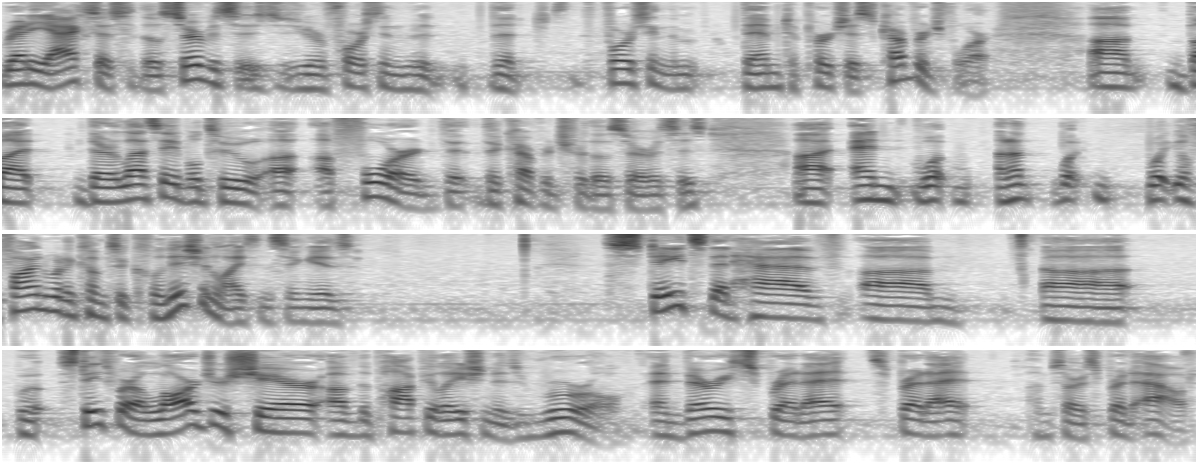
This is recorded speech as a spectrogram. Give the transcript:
ready access to those services. You're forcing the, forcing them, them, to purchase coverage for, um, but they're less able to uh, afford the, the, coverage for those services. Uh, and what what what you'll find when it comes to clinician licensing is states that have um, uh, states where a larger share of the population is rural and very spread out, spread out, I'm sorry, spread out,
